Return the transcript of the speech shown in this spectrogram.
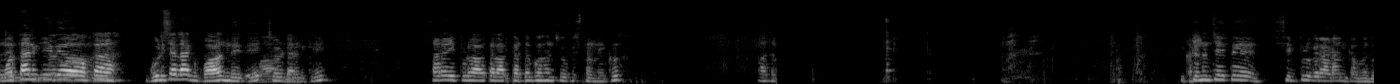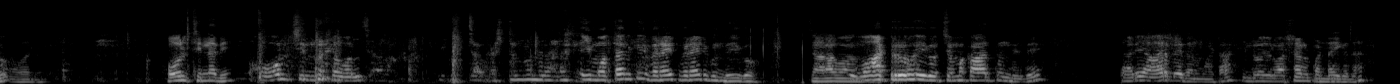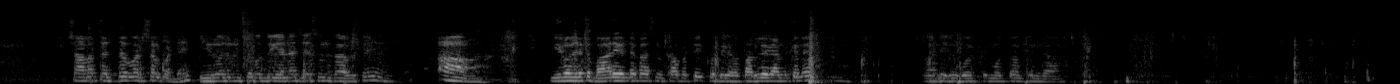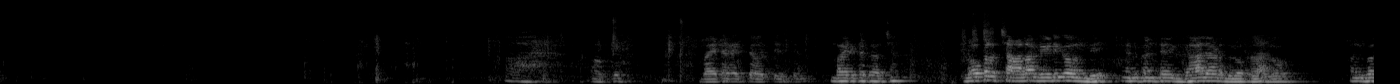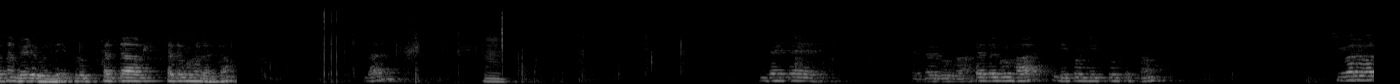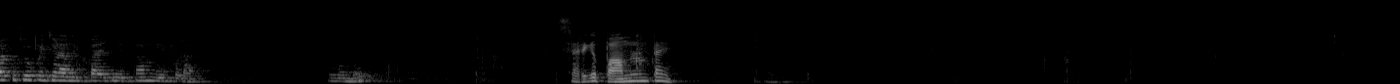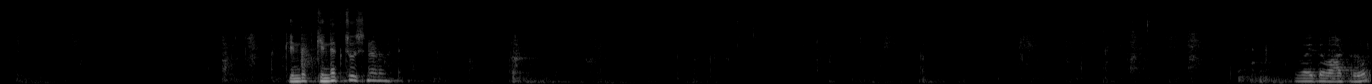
మొత్తానికి ఇది ఒక గుడిసెలాగా బాగుంది ఇది చూడడానికి. సరే ఇప్పుడు అవతల పెద్ద గుహను చూపిస్తాం మీకు. ఇక్కడ నుంచి అయితే సింపుల్గా రావడానికి అవ్వదు. హోల్ చిన్నది. హోల్ చిన్న చాలా కష్టంగా ఉంది రావడానికి. ఈ మొత్తానికి వెరైటీ వెరైటీగా ఉంది ఇగో. చాలా బాగుంది. వాటర్ ఇగో చెమ్మ కారుతుంది ఇది. తడి ఆరలేదన్నమాట. ఇన్ని రోజులు వర్షాలు పడ్డాయి కదా. చాలా పెద్ద వర్షాలు పడ్డాయి. ఈ రోజు నుంచి కొద్దిగా ఎండ చేస్తుంది కాబట్టి ఆ, ఈ రోజు అయితే భారీ ఎండ కాసింది కాబట్టి కొద్దిగా పర్లేదు అందుకనే నీళ్ళు కొట్టి మొత్తం కింద ఓకే. బయటకైతే వచ్చేసాం. బయటకు అయితే వచ్చాం. లోపల చాలా వేడిగా ఉంది ఎందుకంటే గాలి ఆడదు లోపల. అందుకోసం వేడిగా ఉంది ఇప్పుడు పెద్ద పెద్ద గుహలు వెళ్తాం. ఇదైతే పెద్ద గుహ. పెద్ద గుహ. ఇది ఇప్పుడు మీకు చూపిస్తాం. చివరి వరకు చూపించడానికి ప్రయత్నిస్తాం మీకు కూడా. చూడండి. సరిగా పాములు ఉంటాయి. కింద కిందకి చూసినాడు అండి. ఇవైతే వాటర్.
